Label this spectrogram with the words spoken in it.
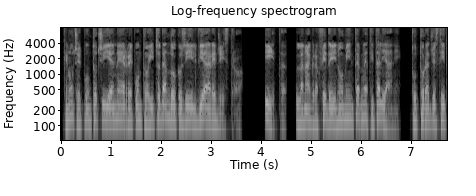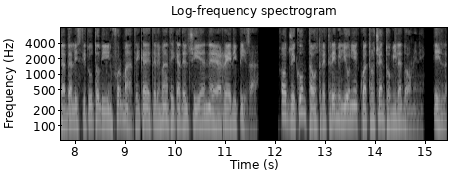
cnoce.cnr.it dando così il via a registro. IT, l'anagrafe dei nomi internet italiani, tuttora gestita dall'Istituto di Informatica e Telematica del CNR di Pisa. Oggi conta oltre 3 milioni e 400 mila domini. Il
